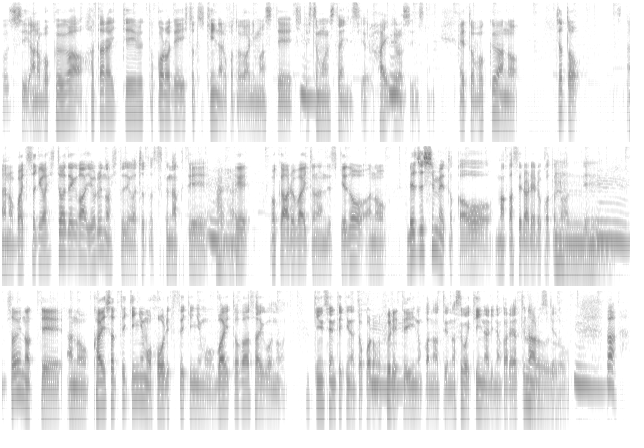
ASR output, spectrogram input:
少しあの僕が働いているところで一つ気になることがありましてちょっと質問したいんですよ、はい、よろしいですかね、えっと僕あのちょっとあのバイト先が人手が夜の人手がちょっと少なくて、うん、で僕はアルバイトなんですけどあのレジ締めとかを任せられることがあって、そういうのってあの会社的にも法律的にもバイトが最後の金銭的なところを触れていいのかなっていうのはすごい気になりながらやってたんですけど。ど。まあ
